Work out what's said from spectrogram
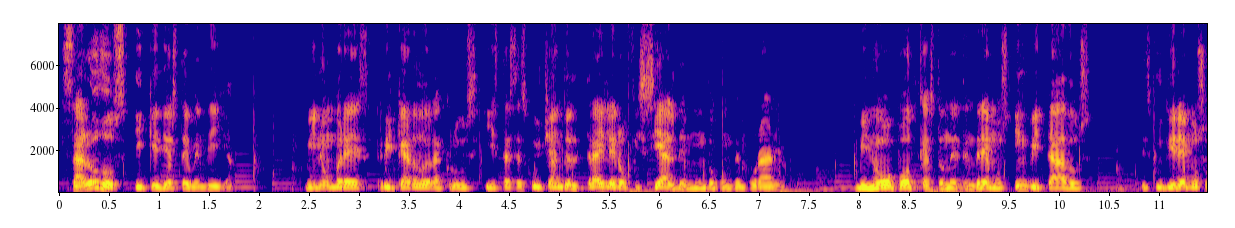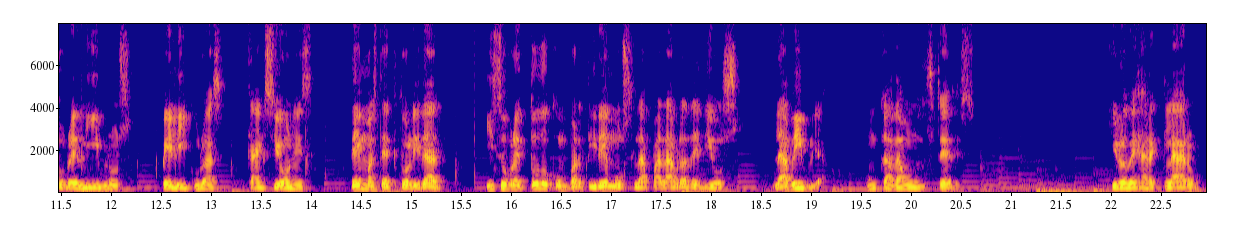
Saludos y que Dios te bendiga. Mi nombre es Ricardo de la Cruz y estás escuchando el tráiler oficial de Mundo Contemporáneo, mi nuevo podcast donde tendremos invitados, discutiremos sobre libros, películas, canciones, temas de actualidad y sobre todo compartiremos la palabra de Dios, la Biblia, con cada uno de ustedes. Quiero dejar claro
